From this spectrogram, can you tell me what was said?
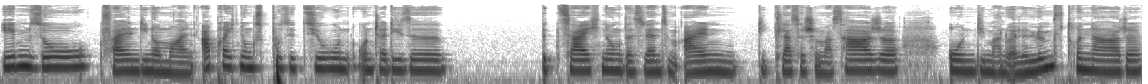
Ebenso fallen die normalen Abrechnungspositionen unter diese Bezeichnung. Das wären zum einen die klassische Massage und die manuelle Lymphdrainage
